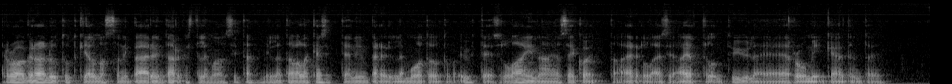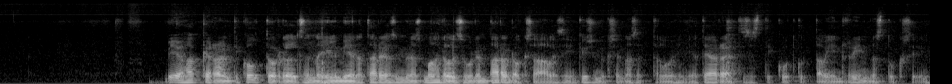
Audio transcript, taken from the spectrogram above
Pro Gradu-tutkielmassani päädyin tarkastelemaan sitä, millä tavalla käsitteen ympärille muotoutuva yhteisö lainaa ja sekoittaa erilaisia ajattelun tyylejä ja ruumiin käytäntöjä. Biohakkerointi kulttuurillisena ilmiönä tarjosi myös mahdollisuuden paradoksaalisiin kysymyksenasetteluihin ja teoreettisesti kutkuttaviin rinnastuksiin.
